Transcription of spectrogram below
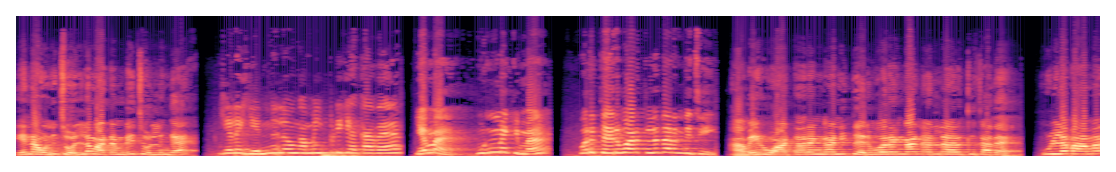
என்ன ஒண்ணு சொல்ல மாட்டோம்டே சொல்லுங்க. அவை வாட்டாரங்கா நீ தெருவோரங்கா நல்லா இருக்கு கதை. உள்ள வாமா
